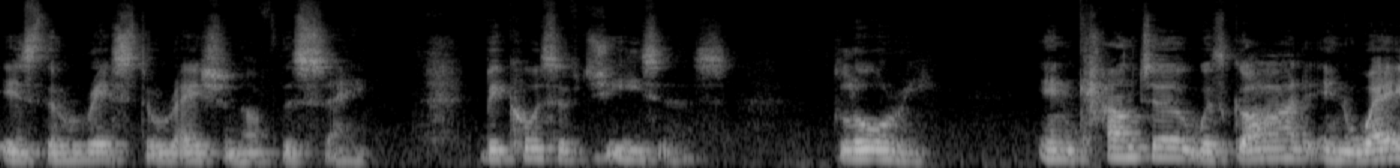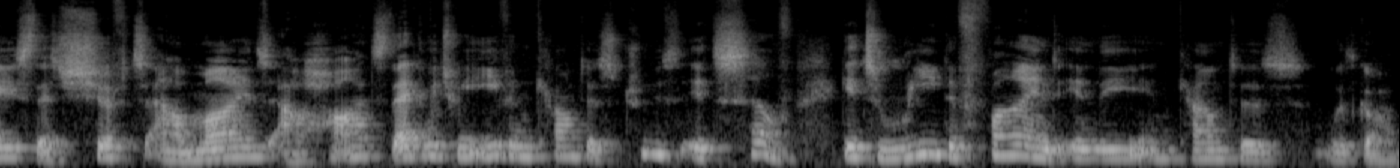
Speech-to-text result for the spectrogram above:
is the restoration of the same. Because of Jesus, glory, encounter with God in ways that shifts our minds, our hearts, that which we even count as truth itself gets redefined in the encounters with God.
